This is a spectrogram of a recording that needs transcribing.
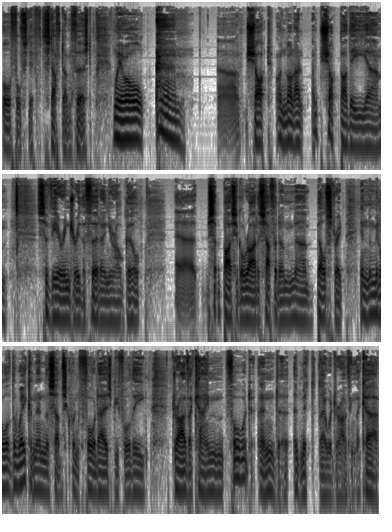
awful stuff, stuff done first. We're all uh, shocked. I'm not. I'm shocked by the um, severe injury the 13-year-old girl uh, bicycle rider suffered on uh, Bell Street in the middle of the week, and then the subsequent four days before the driver came forward and uh, admit that they were driving the car.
